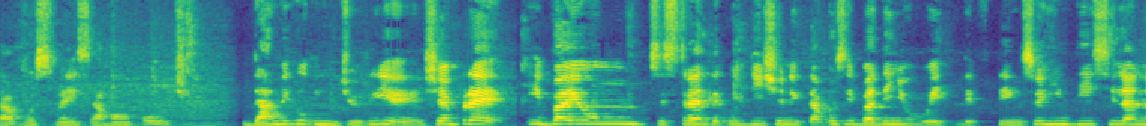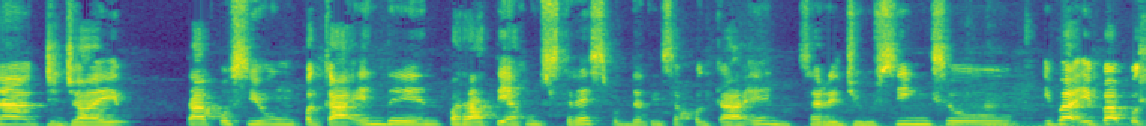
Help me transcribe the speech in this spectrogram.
Tapos may isa akong coach. dami kong injury eh. Siyempre, iba yung si strength and conditioning, tapos iba din yung weightlifting. So, hindi sila nag-jive. Tapos yung pagkain din, parati akong stress pagdating sa pagkain, sa reducing. So, iba-iba pag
